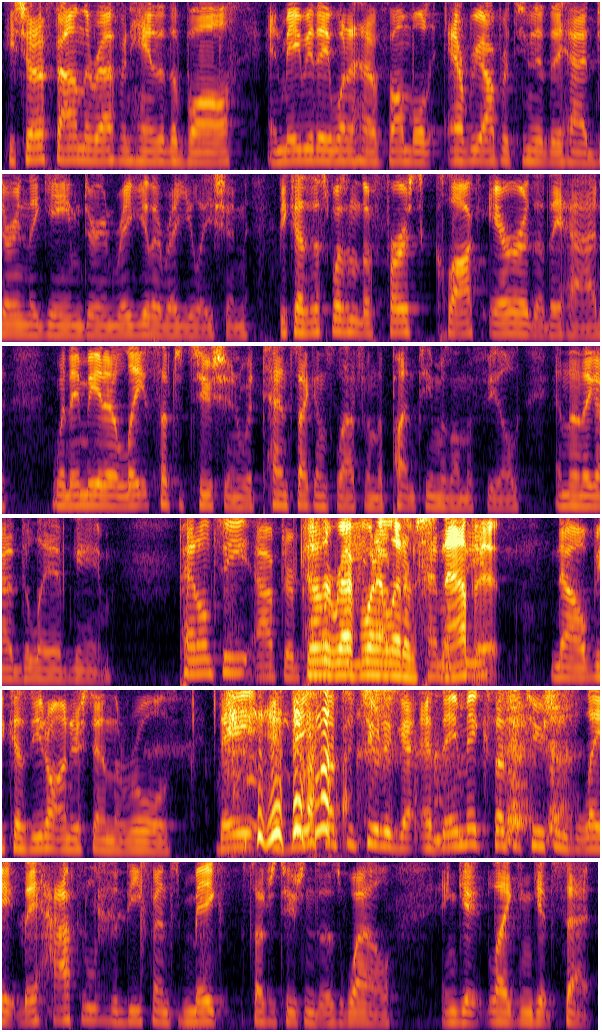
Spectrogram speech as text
He should have found the ref and handed the ball, and maybe they wouldn't have fumbled every opportunity they had during the game during regular regulation because this wasn't the first clock error that they had when they made a late substitution with 10 seconds left when the punt team was on the field, and then they got a delay of game. Penalty after Because the ref wouldn't let him snap it. No, because you don't understand the rules. They if they substitute if they make substitutions late, they have to let the defense make substitutions as well and get like and get set.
